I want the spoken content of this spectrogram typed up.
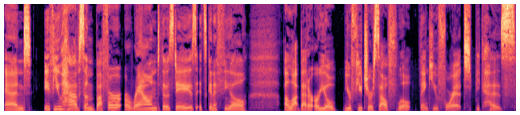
And if you have some buffer around those days, it's going to feel a lot better or you'll your future self will thank you for it because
